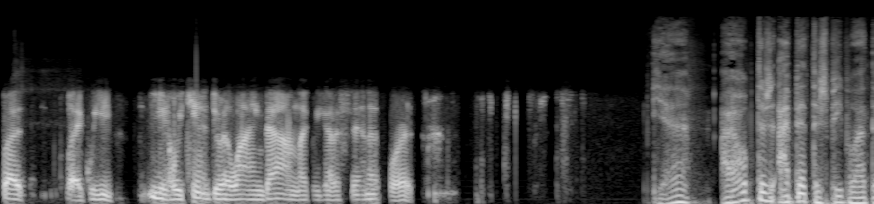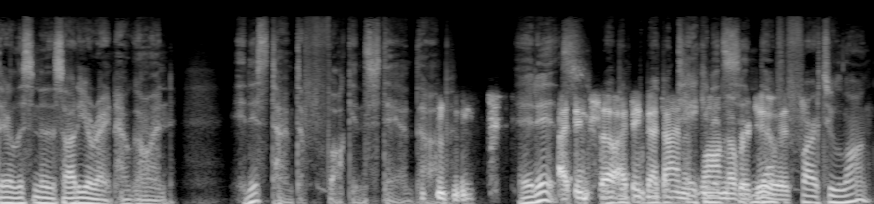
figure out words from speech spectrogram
but like we, you know, we can't do it lying down. Like we got to stand up for it. Yeah. I hope there's, I bet there's people out there listening to this audio right now going, it is time to fucking stand up. It is. I think so. I think that time is long overdue. It's- far too long.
